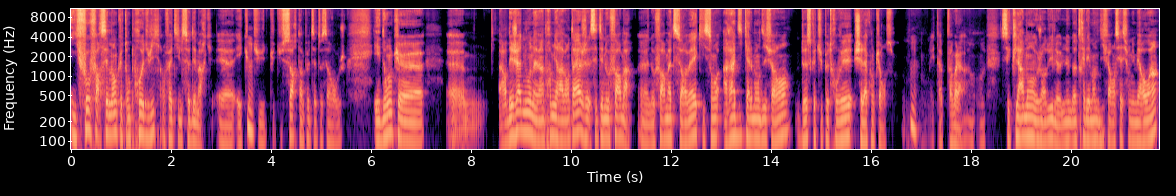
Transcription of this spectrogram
il faut forcément que ton produit, en fait, il se démarque euh, et que, tu, que tu sortes un peu de cet océan rouge. Et donc, euh, euh, alors déjà, nous, on avait un premier avantage, c'était nos formats, nos formats de survey qui sont radicalement différents de ce que tu peux trouver chez la concurrence. Hmm. Enfin voilà, c'est clairement aujourd'hui notre élément de différenciation numéro un,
